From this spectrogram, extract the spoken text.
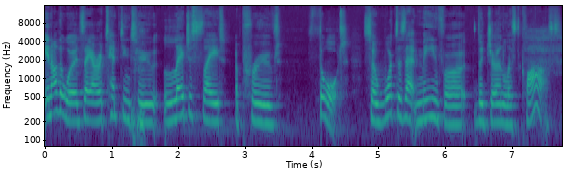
In other words, they are attempting to legislate approved thought. So, what does that mean for the journalist class?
